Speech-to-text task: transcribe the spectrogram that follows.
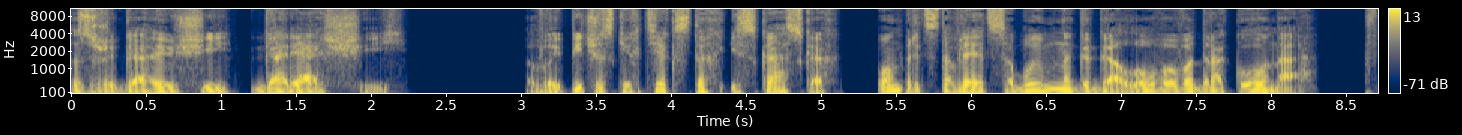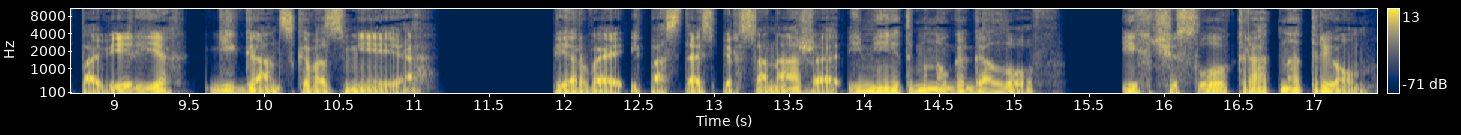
«сжигающий», «горящий». В эпических текстах и сказках он представляет собой многоголового дракона, в поверьях гигантского змея. Первая ипостась персонажа имеет много голов. Их число кратно трем,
